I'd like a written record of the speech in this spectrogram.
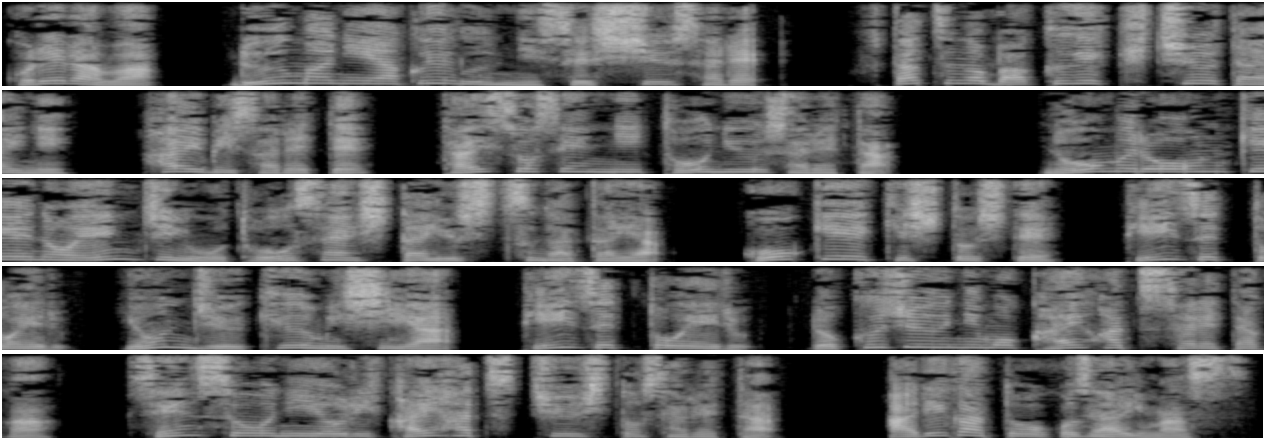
これらはルーマニア空軍に接収され、二つの爆撃中隊に配備されて、大祖戦に投入された。ノームローン系のエンジンを搭載した輸出型や、後継機種として PZL49 ミシや PZL62 も開発されたが、戦争により開発中止とされた。ありがとうございます。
